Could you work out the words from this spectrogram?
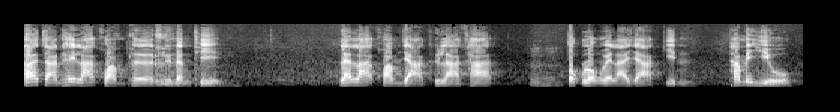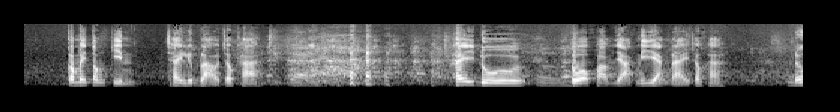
ระอาจารย์ให้ละความเพลินหรือนันทิ และละความอยากคือราคะอือฮึตกลงเวลาอยากกิน ถ้าไม่หิว ก็ไม่ต้องกิน ใช่หรือเปล่าเจ้าคะได้ให้ดูอืมตัวความอยากนี้อย่างไรเจ้าคะ ดู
